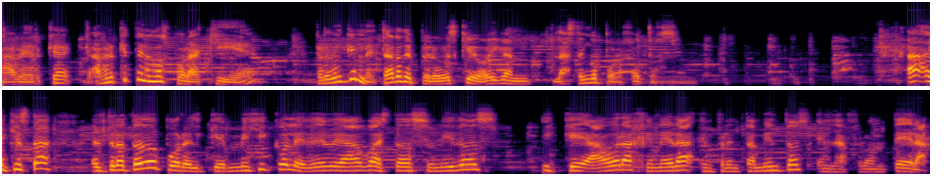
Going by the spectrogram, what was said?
A ver, ¿qué, a ver qué tenemos por aquí, ¿eh? Perdón que me tarde, pero es que, oigan, las tengo por fotos. Ah, aquí está. El tratado por el que México le debe agua a Estados Unidos y que ahora genera enfrentamientos en la frontera.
